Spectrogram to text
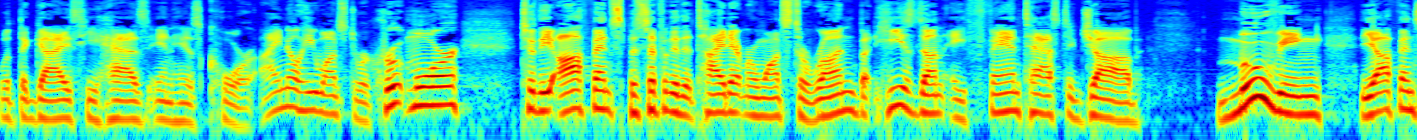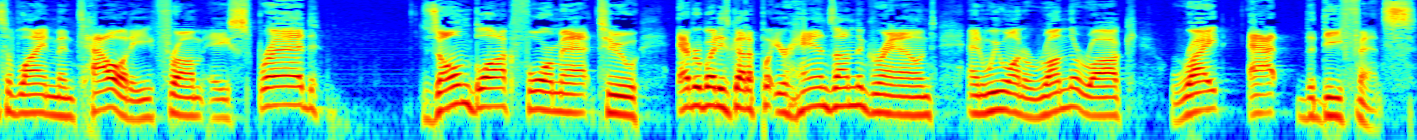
with the guys he has in his core. I know he wants to recruit more to the offense, specifically that Ty Detmer wants to run, but he's done a fantastic job moving the offensive line mentality from a spread zone block format to everybody's got to put your hands on the ground and we want to run the rock right at the defense.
